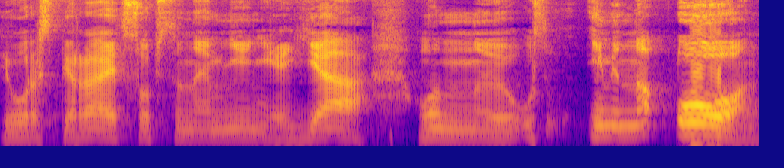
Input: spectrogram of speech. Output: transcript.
его распирает собственное мнение. Я, он, э, именно он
